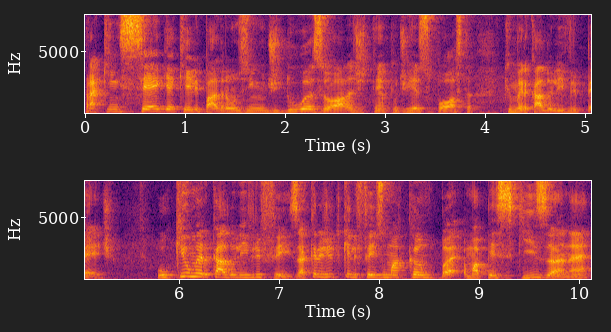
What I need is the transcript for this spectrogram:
para quem segue aquele padrãozinho de duas horas de tempo de resposta que o Mercado Livre pede. O que o Mercado Livre fez? Acredito que ele fez uma, uma pesquisa né,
